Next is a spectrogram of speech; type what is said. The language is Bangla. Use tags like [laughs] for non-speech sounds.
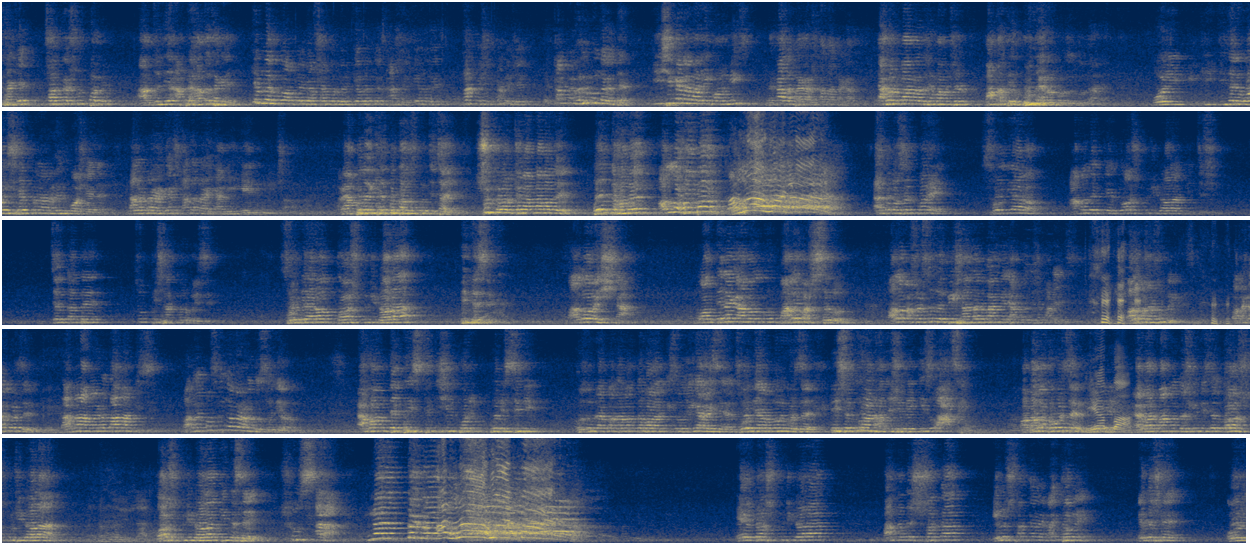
থাকে সরকার সুদ পাবে। আর যদি আপনার হাতে থাকে কেউ না কেউ আপনি ব্যবসা করবেন কেউ না কেউ আসবে কেউ না কেউ থাকবে সে থাকবে সে। হলে কোন জায়গায় দেয় কি সেখানে আমার ইকোনমিক্স কালো টাকা সাদা টাকা। এখন বাংলাদেশের মানুষের মাথাতে ভূত এখন পর্যন্ত যায় ওই কি- ওই শেপ করে আমাকে বসে দেয় কালো টাকাকে সাদা টাকাকে আমি এই দেবো আমি আপনাদের ক্ষেত্রে তালাশ করতে চাই। শুক্রবার জমার নামাজে বলতে হবে আল্লাহ আল্লাহু এত বছর পরে সৌদি আরব আমাদেরকে দশ কোটি ডলার দিচ্ছে। যে তাতে চুক্তি স্বাক্ষর হয়েছে। সৌদি আরব দশ কোটি ডলার দিতেছে। ভালোবাসা। কতদিন আগে আমাকে খুব ভালোবাসছিল। ভালোবাসার ছিল বিশ হাজার বাঙালি আমাদের দেশে পাঠিয়েছে মানে পরিস্থিতি হুজুররা কথাবার্তা বলার কিছু অধিকার আছে সৌদি আরব মনে করছে নিশ্চয় কোরআন হাদিসে কিছু আছে। কথা লক্ষ্য করছেন। এবার বাংলাদেশকে দিচ্ছে দশ কোটি ডলার। দশ কোটি ডলার সুদ ছাড়া আল্লাহু আকবার! এই দশ কোটি ডলার বাংলাদেশ সরকার ইউনুস সরকারের মাধ্যমে এদেশে ওই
